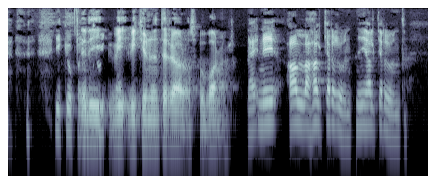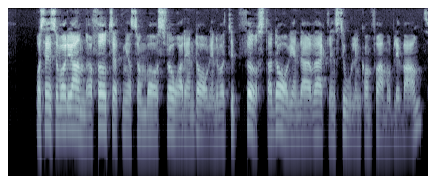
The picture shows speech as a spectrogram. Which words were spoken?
gick upp. Det, vi, vi kunde inte röra oss på banan. Nej, ni alla halkade runt, ni halkade runt. Och sen så var det ju andra förutsättningar som var svåra den dagen. Det var typ första dagen där verkligen solen kom fram och blev varmt.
